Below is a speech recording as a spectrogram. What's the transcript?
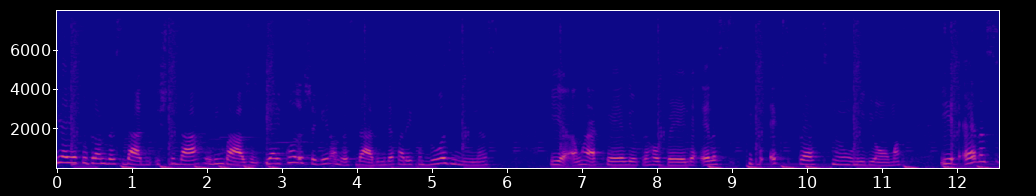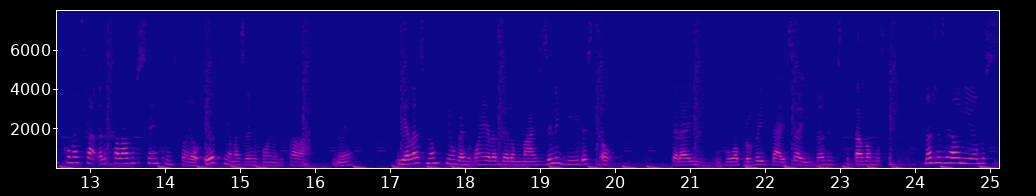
E aí eu fui para a universidade estudar linguagem. E aí quando eu cheguei na universidade, me deparei com duas meninas, que uma é a Kelly, outra a Robélia, elas tipo experts no, no idioma. E elas começaram, elas falavam sempre em espanhol. Eu tinha mais vergonha de falar, né? E elas não tinham vergonha, elas eram mais desinibidas. Oh, peraí, vou aproveitar isso aí. Então a gente escutava a música. Nós nos reuníamos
